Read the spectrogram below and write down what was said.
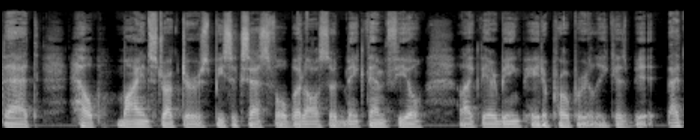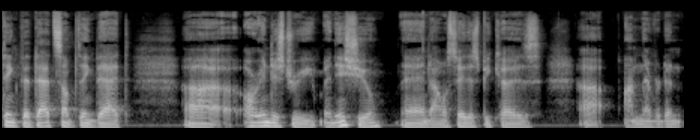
that help my instructors be successful, but also make them feel like they're being paid appropriately? Because I think that that's something that uh, our industry an issue, and I will say this because uh, I'm never done.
